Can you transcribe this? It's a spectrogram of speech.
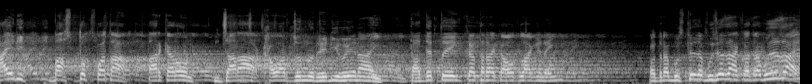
ডাইরেক্ট বাস্তব কথা তার কারণ যারা খাওয়ার জন্য রেডি হয়ে নাই, তাদের তো এই কথাটা গাওত লাগে নাই। কথাটা বুঝতে বুঝে যায় কথা বুঝে যায়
